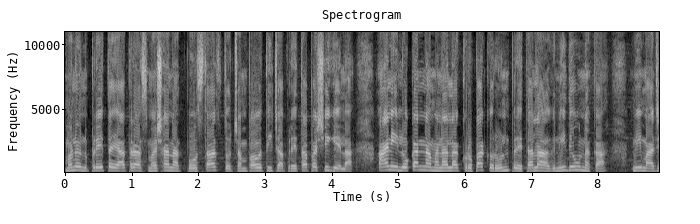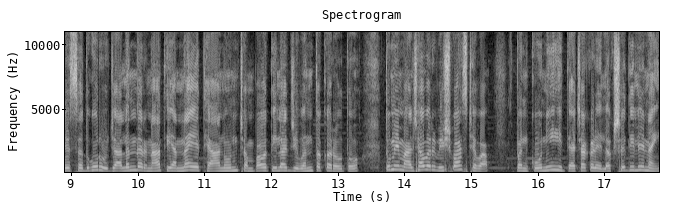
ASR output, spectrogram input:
म्हणून प्रेतयात्रा स्मशानात पोचताच तो चंपावतीच्या प्रेतापाशी गेला आणि लोकांना म्हणाला कृपा करून प्रेताला अग्नी देऊ नका. मी माझे सद्गुरू जालंधरनाथ यांना येथे आणून चंपावतीला जिवंत करवतो. तुम्ही माझ्यावर विश्वास ठेवा. पण कोणीही त्याच्याकडे लक्ष दिले नाही.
